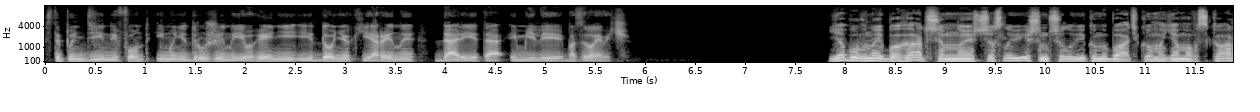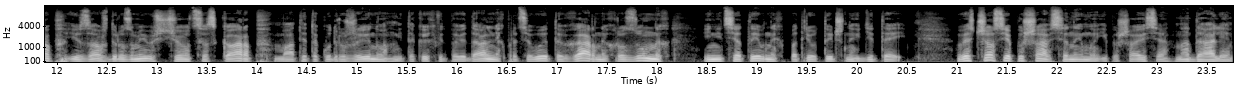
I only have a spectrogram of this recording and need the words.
стипендійний фонд імені дружини Євгенії і доньок Ярини, Дарії та Емілії Базилевич. Я був найбагатшим, найщасливішим чоловіком і батьком. Я мав скарб і завжди розумів, що це скарб мати таку дружину і таких відповідальних, працьовитих, гарних, розумних, ініціативних, патріотичних дітей. Весь час я пишався ними і пишаюся надалі.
